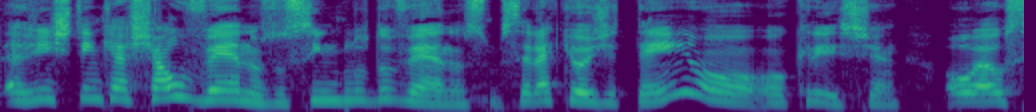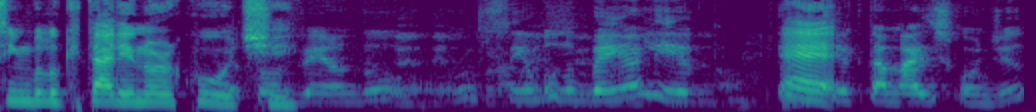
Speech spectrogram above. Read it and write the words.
a gente tem que achar o Vênus, o símbolo do Vênus. Será que hoje tem, ô, ô Christian? Ou é o símbolo que tá ali no Eu tô Orkut? vendo um símbolo bem ali. Ele É. tinha que estar mais escondido.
